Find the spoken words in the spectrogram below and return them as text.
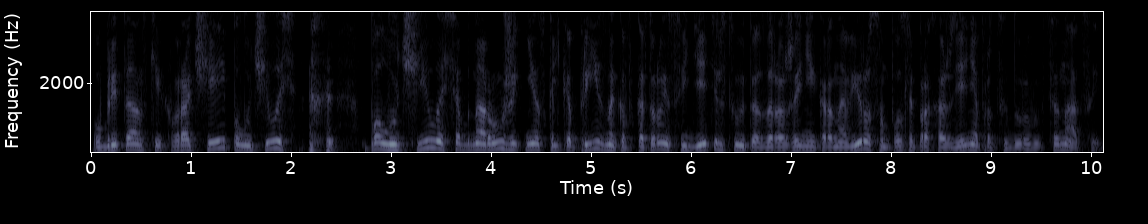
У британских врачей получилось, получилось обнаружить несколько признаков, которые свидетельствуют о заражении коронавирусом после прохождения процедуры вакцинации.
